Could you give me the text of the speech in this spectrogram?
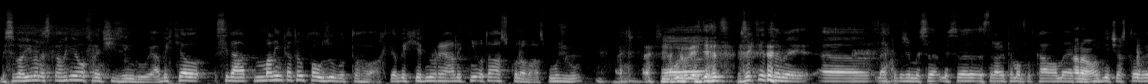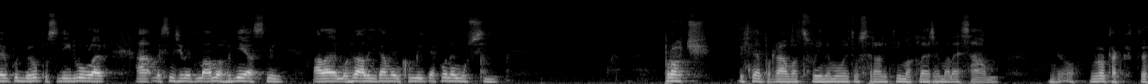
My se bavíme dneska hodně o franchisingu. Já bych chtěl si dát malinkatou pauzu od toho a chtěl bych jednu realitní otázku na vás. Můžu? Budu vědět. Řekněte mi, uh, ne, protože my se, my se s realitama potkáváme jako hodně často v průběhu posledních dvou let a myslím, že my to máme hodně jasný, ale možná lidi tam venku mít jako nemusí. Proč bych neprodávat svoji nemovitost s realitním makléřem a ne sám? Jo, no tak, to,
